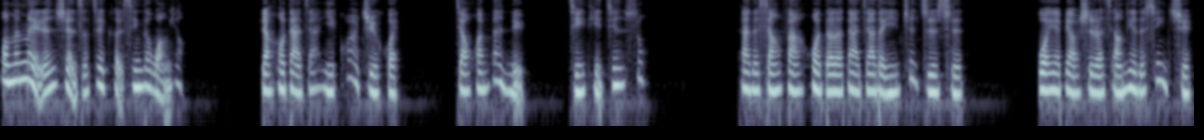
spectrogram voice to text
我们每人选择最可心的网友，然后大家一块儿聚会，交换伴侣，集体监宿。他的想法获得了大家的一致支持，我也表示了强烈的兴趣。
